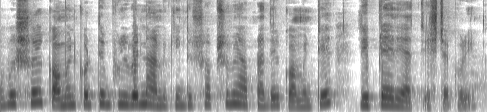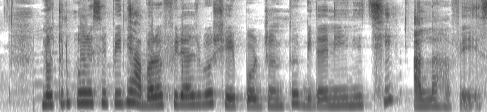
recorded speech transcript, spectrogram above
অবশ্যই কমেন্ট করতে ভুলবেন না, আমি কিন্তু সবসময় আপনাদের কমেন্টের রিপ্লাই দেওয়ার চেষ্টা করি। নতুন কোনো রেসিপি নিয়ে আবারও ফিরে আসব, সেই পর্যন্ত বিদায় নিয়ে নিচ্ছি। আল্লাহ হাফেজ।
